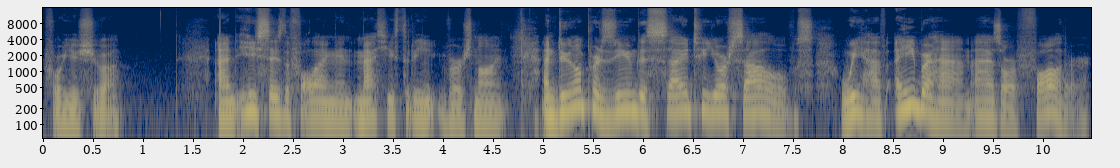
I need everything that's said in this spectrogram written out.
for Yeshua. And he says the following in Matthew 3, verse 9 And do not presume to say to yourselves, We have Abraham as our father.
